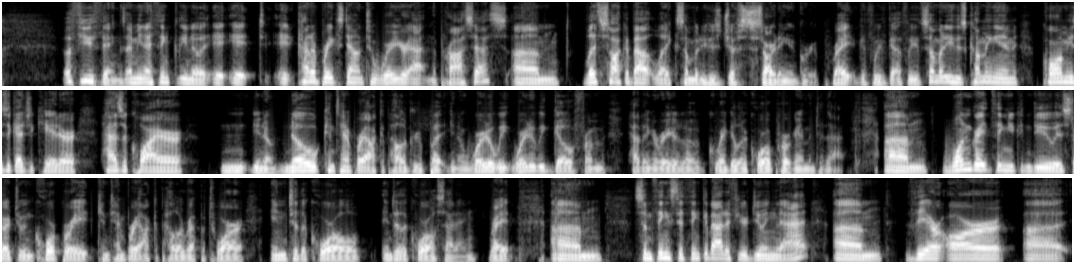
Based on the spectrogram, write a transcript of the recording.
a few things. I mean, I think you know it it, it kind of breaks down to where you're at in the process. Um, let's talk about like somebody who's just starting a group, right? If we've got if we have somebody who's coming in, choral music educator, has a choir, n- you know, no contemporary a cappella group, but you know, where do we where do we go from having a regular regular choral program into that? Um, one great thing you can do is start to incorporate contemporary a cappella repertoire into the choral into the choral setting, right? Um, some things to think about if you're doing that. Um, there are uh,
